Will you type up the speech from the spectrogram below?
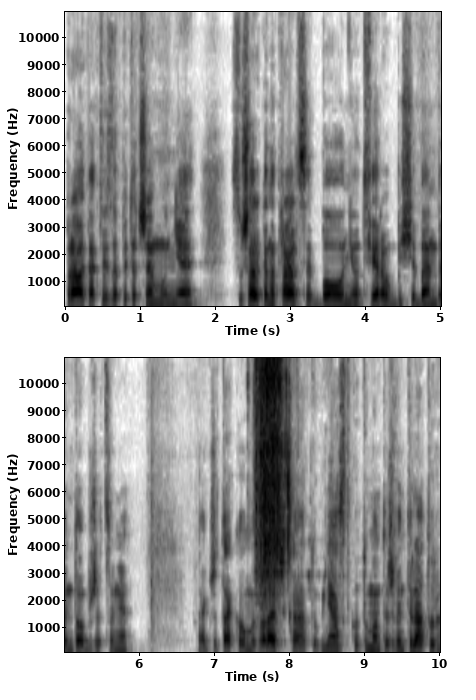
pralka. Ktoś zapyta, czemu nie suszarka na pralce, bo nie otwierałby się bęben dobrze, co nie? Także taka umywaleczka, tu gniazdko, tu mam też wentylator.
